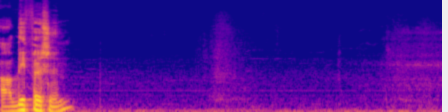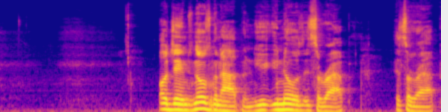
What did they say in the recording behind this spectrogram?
Uh, the fishing. Oh, James knows gonna happen. You you know it's a wrap. It's a wrap.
